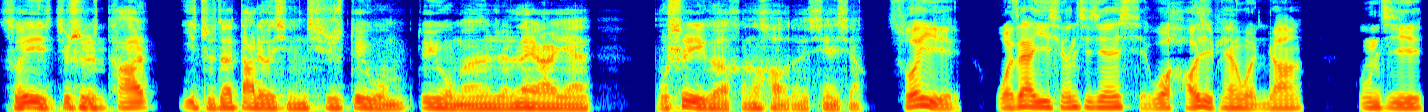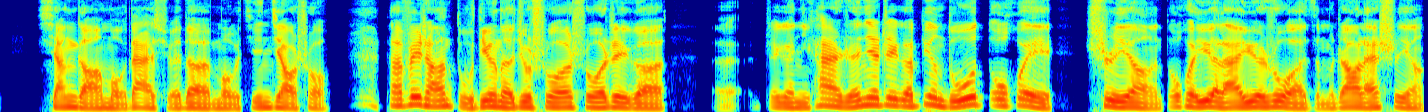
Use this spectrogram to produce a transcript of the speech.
所以就是嗯它一直在大流行，其实对我们对于我们人类而言，不是一个很好的现象。所以我在疫情期间写过好几篇文章，攻击香港某大学的某金教授，他非常笃定的就说说这个呃这个你看人家这个病毒都会适应，都会越来越弱，怎么着来适应？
